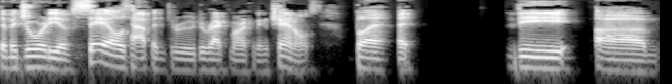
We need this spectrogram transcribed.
the majority of sales happen through direct marketing channels, but the, um,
